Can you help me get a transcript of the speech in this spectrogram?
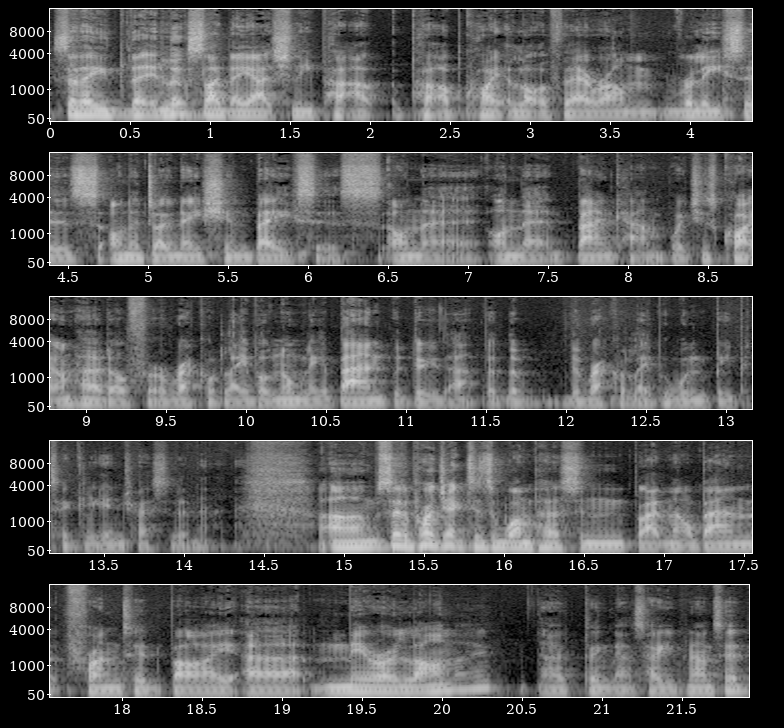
So they, they it looks like they actually put up put up quite a lot of their um releases on a donation basis on their on their Bandcamp, which is quite unheard of for a record label. Normally a band would do that, but the the record label wouldn't be particularly interested in it. Um, so the project is a one person black metal band fronted by uh, Miro Lamo. I think that's how you pronounce it.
